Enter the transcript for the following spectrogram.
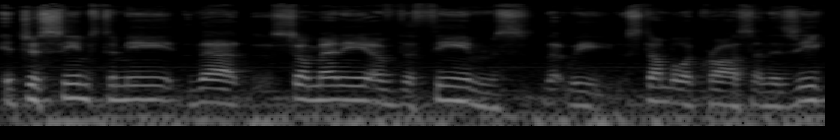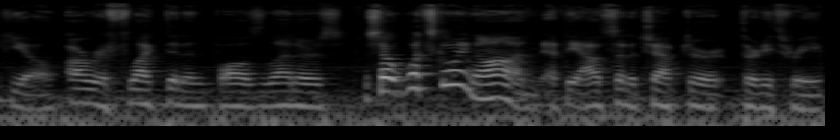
It just seems to me that so many of the themes that we stumble across in Ezekiel are reflected in Paul's letters. So, what's going on at the outset of chapter 33?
